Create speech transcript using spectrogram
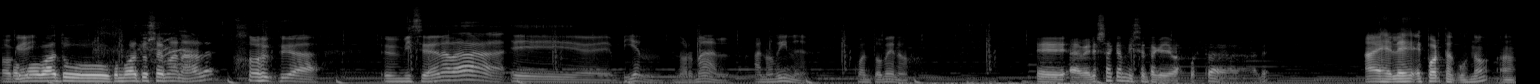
¿Cómo va tu, cómo va tu semana, Ale? Hostia. eh, Mi semana va eh, bien, normal, anodina, cuanto menos. Eh, a ver esa camiseta que llevas puesta, Ale. Ah, es el Sportacus, ¿no? Ah.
